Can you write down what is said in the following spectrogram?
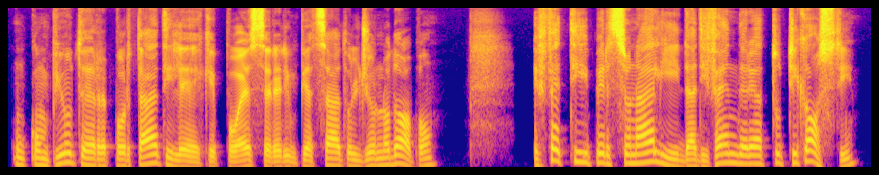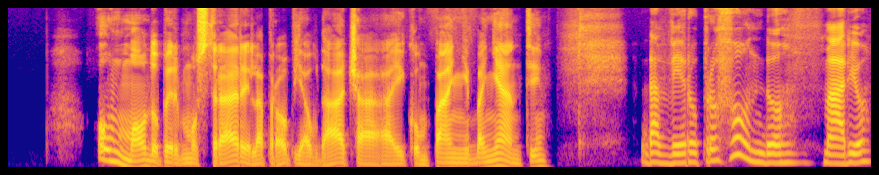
Un computer portatile che può essere rimpiazzato il giorno dopo? Effetti personali da difendere a tutti i costi? O un modo per mostrare la propria audacia ai compagni bagnanti? Davvero profondo, Mario.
